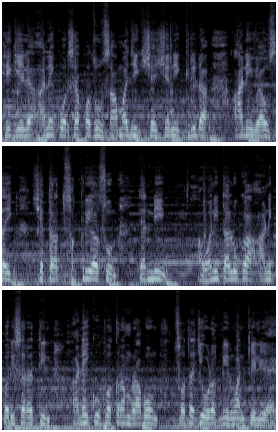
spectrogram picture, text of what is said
हे गेल्या अनेक वर्षापासून सामाजिक शैक्षणिक क्रीडा आणि व्यावसायिक क्षेत्रात सक्रिय असून त्यांनी वणी तालुका आणि परिसरातील अनेक उपक्रम राबवून स्वतःची ओळख निर्माण केली आहे.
